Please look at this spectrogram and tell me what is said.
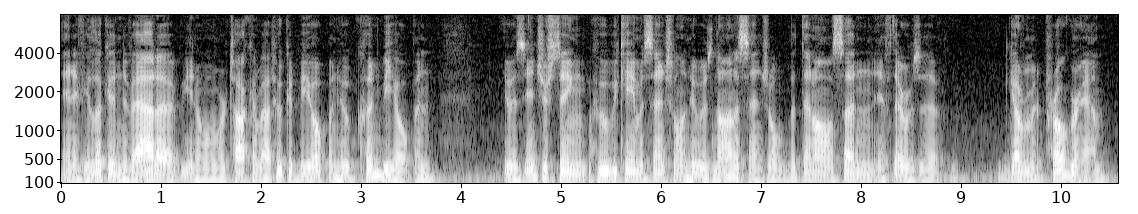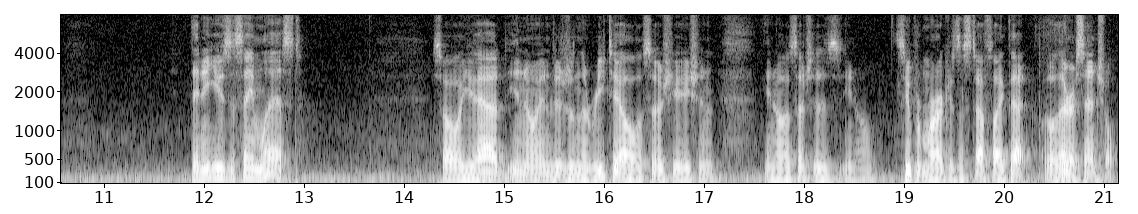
And if you look at Nevada, you know when we're talking about who could be open, who couldn't be open, it was interesting who became essential and who was non-essential. But then all of a sudden, if there was a government program, they didn't use the same list. So you had, you know, individuals in the retail association, you know, such as, you know, supermarkets and stuff like that. Well, they're essential.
